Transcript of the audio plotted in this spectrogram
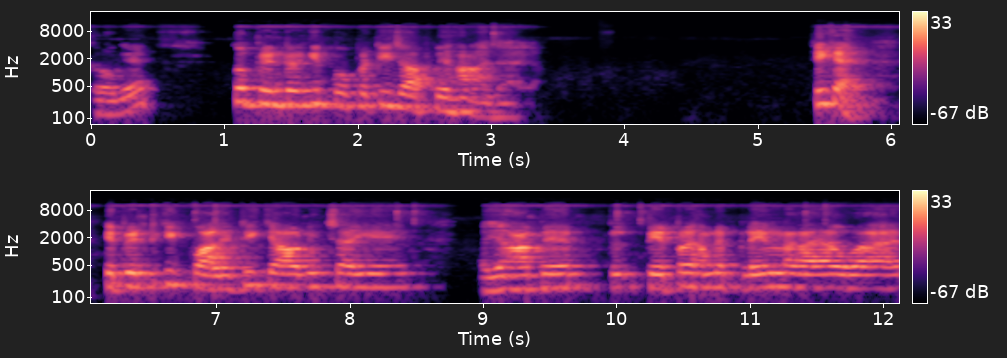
करोगे तो प्रिंटर की प्रॉपर्टीज़ आपको यहाँ आ जाएगा। ठीक है? कि प्रिंट की क्वालिटी क्या होनी चाहिए? यहाँ पे पेपर हमने प्लेन लगाया हुआ है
